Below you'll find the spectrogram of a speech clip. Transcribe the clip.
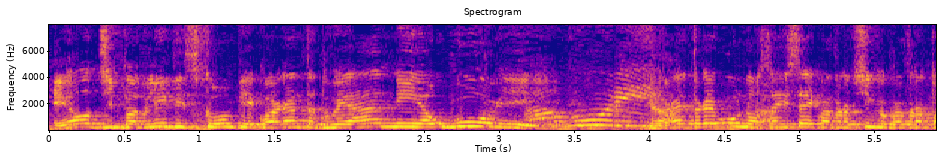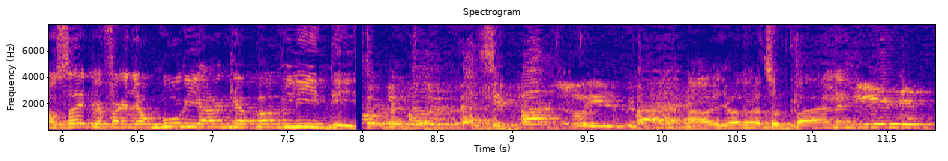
Eh. E oggi Pavlidis compie 42 anni, auguri! Auguri! 331 6645 486 per fare gli auguri anche a Pavlidis. volta che faccio il pane Ah, io faccio il mi pane. viene,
